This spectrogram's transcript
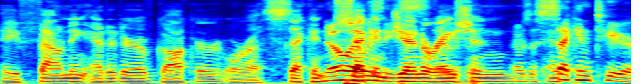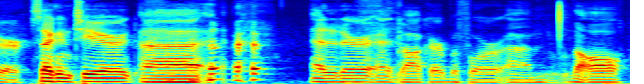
a founding editor of Gawker, or a second No, I was second a- generation. I was a, I was a ed- second tier. second tier uh, editor at Gawker before um, the Awl.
